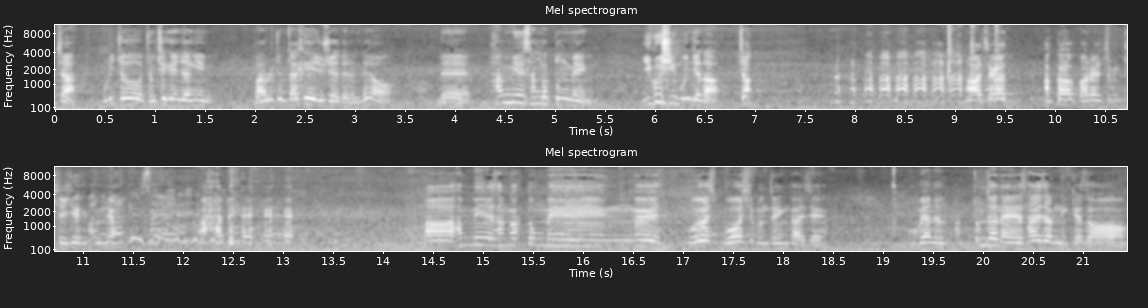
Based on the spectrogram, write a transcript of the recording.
자, 우리 저 정책위원장님 말을 좀 짧게 해주셔야 되는데요. 네, 한미일 삼각동맹 이것이 문제다. 자, 아 제가 아까 말을 좀 길게 했군요. 아 네. 아 한미일 삼각동맹을 무엇, 무엇이 문제인가 이제 보면은 좀 전에 사회자님께서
